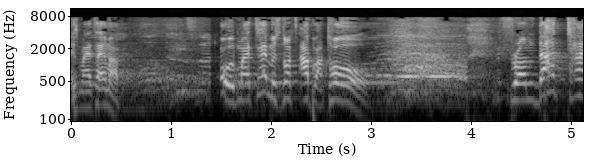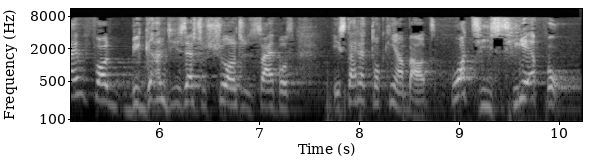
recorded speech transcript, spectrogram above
Is my time up? Oh, my time is not up at all. From that time forth began Jesus to show unto disciples. He started talking about what he's here for.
